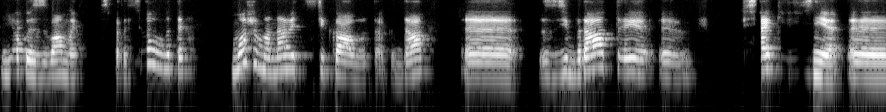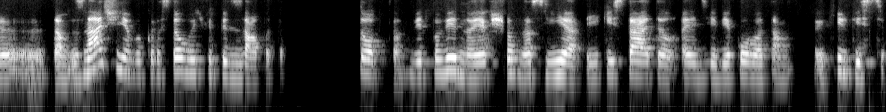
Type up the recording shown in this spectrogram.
якось з вами спрацьовувати. Можемо навіть цікаво так, да, е, зібрати е, всякі різні е, там, значення, використовуючи підзапити. Тобто, відповідно, якщо в нас є якийсь title ID, в якого там кількість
